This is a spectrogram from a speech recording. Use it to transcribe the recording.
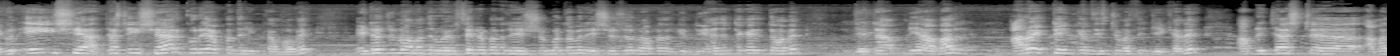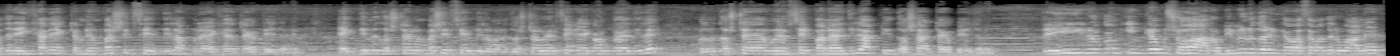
এখন এই শেয়ার জাস্ট এই শেয়ার করে আপনাদের ইনকাম হবে। এটার জন্য আমাদের ওয়েবসাইট আপনাদের রেজিস্ট্রেশন করতে হবে। রেজিস্ট্রেশন আপনাদেরকে দুই হাজার টাকা দিতে হবে, যেটা আপনি আবার আরও একটা ইনকাম সিস্টেম আছে যেখানে আপনি জাস্ট আমাদের এখানে একটা মেম্বারশিপ সেল দিলে আপনারা এক হাজার টাকা পেয়ে যাবেন। একদিনে দশটা মেম্বারশিপ সেল দিলে মানে দশটা ওয়েবসাইট অ্যাকাউন্ট করে দিলে দশটা ওয়েবসাইট বানিয়ে দিলে আপনি দশ হাজার টাকা পেয়ে যাবেন। তো এইরকম ইনকাম সহ আরও বিভিন্ন ধরনের ইনকাম আছে। আমাদের ওয়ালেট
